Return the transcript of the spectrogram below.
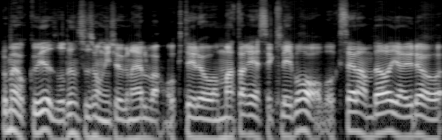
de åker ju ur den säsongen 2011 och det är då Matarese kliver av och sedan börjar ju då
